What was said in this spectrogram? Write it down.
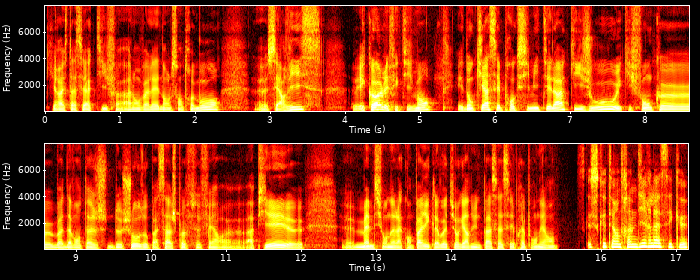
qui reste assez actif à, à dans le centre-bourg, services, école, effectivement. Et donc il y a ces proximités-là qui jouent et qui font que bah, davantage de choses, au passage, peuvent se faire euh, à pied, euh, euh, même si on est à la campagne et que la voiture garde une place assez prépondérante. Ce que tu es en train de dire là, c'est que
